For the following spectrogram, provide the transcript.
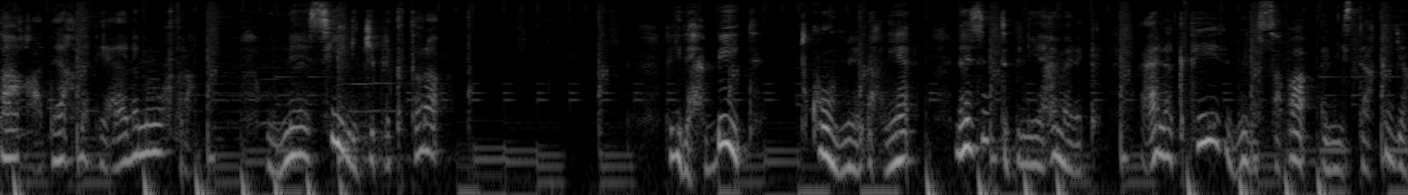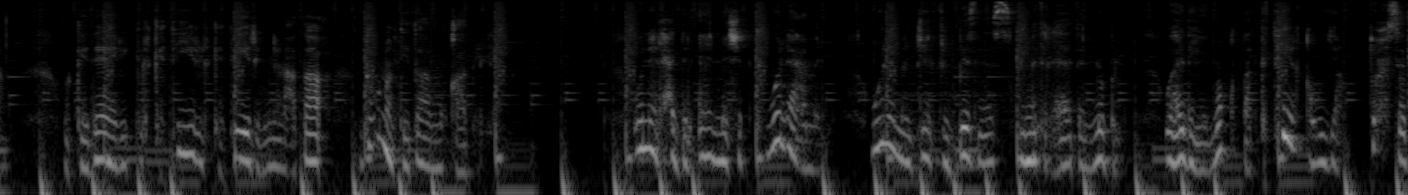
طاقة داخلة في عالم الوفرة. والناس هي اللي تجيب لك الثراء. فإذا حبيت تكون من الأغنياء لازم تبني عملك على كثير من الصفاء المصداقية وكذلك الكثير الكثير من العطاء دون انتظار مقابل. وأنا لحد الآن ما شفت ولا عمل ولا مجال في البزنس بمثل هذا النبل وهذه نقطة كثير قوية تحسب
